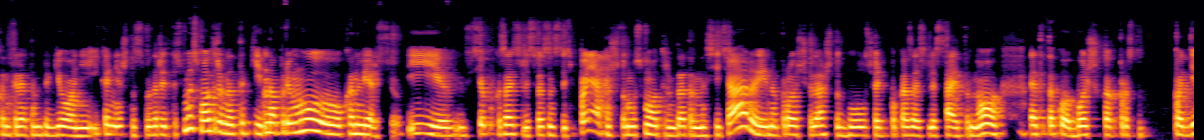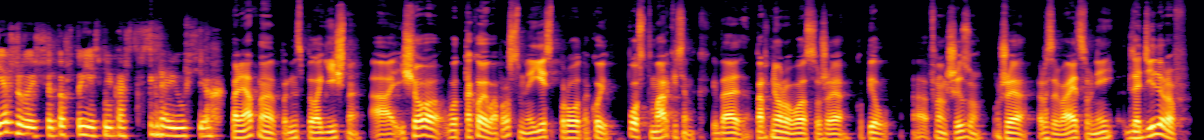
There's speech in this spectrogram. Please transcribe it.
конкретном регионе, и, конечно, смотреть. То есть мы смотрим на такие, напрямую конверсию, и все показатели связаны с этим. Понятно, что мы смотрим, да, там, на CTR и на прочее, да, чтобы улучшать показатели сайта, но это такое больше как просто поддерживающее то, что есть, мне кажется, всегда и у всех. Понятно, в принципе, логично. А еще вот такой вопрос у меня есть про такой постмаркетинг, когда партнер у вас уже купил а, франшизу, уже развивается в ней. Для дилеров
